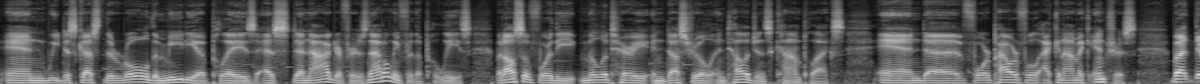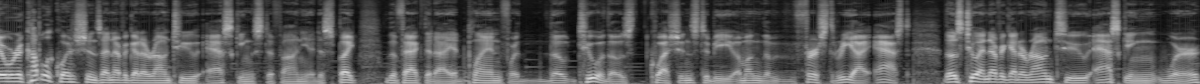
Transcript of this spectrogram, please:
and we discussed the role the media plays as stenographers, not only for the police, but also for the military industrial intelligence complex and uh, for powerful economic interests. But there were a couple of questions I never got around to asking Stefania, despite the fact that I had planned for the, two of those questions to be among the first three I asked. Those two I never got around to asking were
